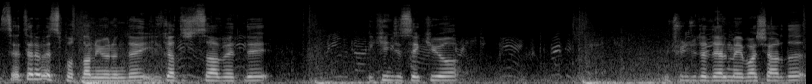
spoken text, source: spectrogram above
STR ve spotlanıyor yönünde. İlk atış isabetli. İkinci sekiyor. Üçüncü de delmeyi başardı.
